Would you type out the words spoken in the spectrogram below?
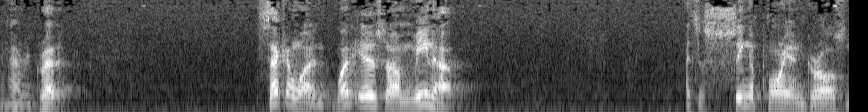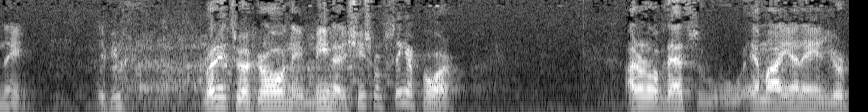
And I regret it. Second one, what is uh, a Mina? It's a Singaporean girl's name. If you run into a girl named Mina, she's from Singapore. I don't know if that's M-I-N-A in your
